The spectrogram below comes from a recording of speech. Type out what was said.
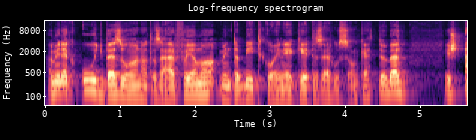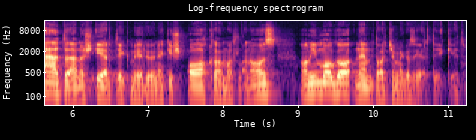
aminek úgy bezuhanhat az árfolyama, mint a bitcoiné 2022-ben, és általános értékmérőnek is alkalmatlan az, ami maga nem tartja meg az értékét.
